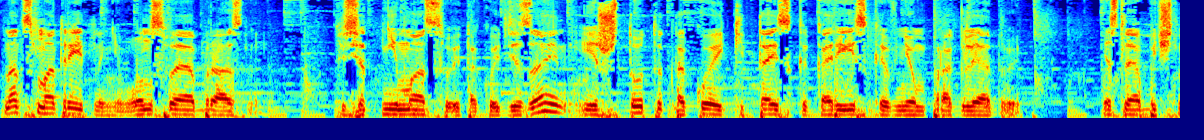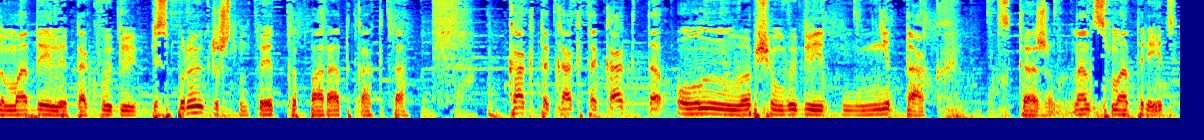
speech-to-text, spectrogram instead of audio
Надо смотреть на него, он своеобразный. Есть это не массовый такой дизайн, и что-то такое китайско-корейское в нем проглядывает. Если обычно модели так выглядят беспроигрышно, то этот аппарат как-то как-то, как-то, как-то он, в общем, выглядит не так, скажем. Надо смотреть.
